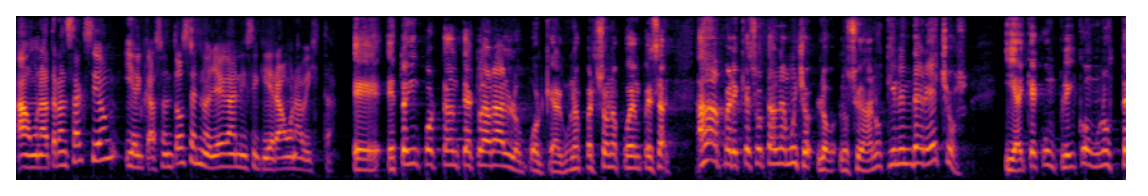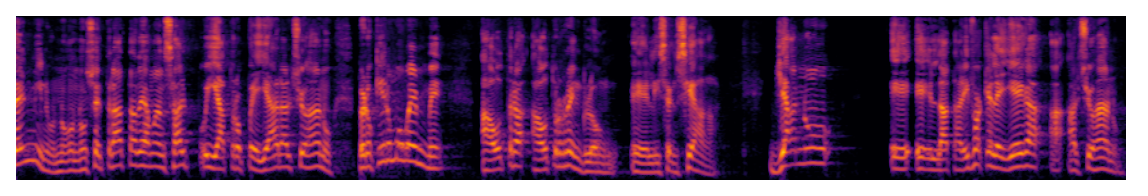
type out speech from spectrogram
a, una transacción y el caso entonces no llega ni siquiera a una vista. Eh, esto es importante aclararlo porque algunas personas pueden pensar, ah, pero es que eso tarda mucho. los ciudadanos tienen derechos y hay que cumplir con unos términos. No, no se trata de avanzar y atropellar al ciudadano. Pero quiero moverme a, otra, a otro renglón, eh, licenciada. Ya no eh, la tarifa que le llega al ciudadano.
